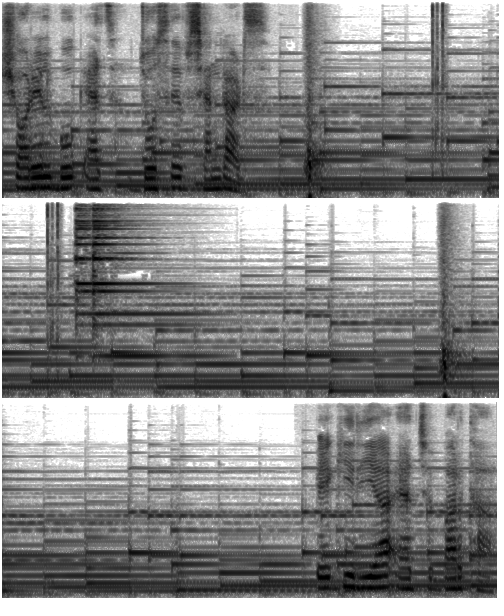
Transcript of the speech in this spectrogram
Shorel Book as Joseph Sanders. Peggy Ria as Bertha.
